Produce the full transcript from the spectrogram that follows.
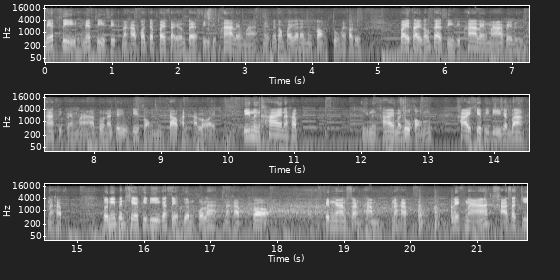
เมตรสี่เมตรสี่สิบนะครับก็จะไปใส่ตั้งแต่ 45 แรงม้าไม่ไม่ต้องไปก็ได้มือกล้องซูมให้เขาดู ไปใส่ตั้งแต่ 45 แรงม้าไปถึง 50 แรงม้า ตัวนั้นจะอยู่ที่ 29,500 อีกหนึ่งค่ายนะครับ อีกหนึ่งค่ายมาดูของค่าย KPD กันบ้างนะครับ ตัวนี้เป็น KPD เกษตรยนต์โคราชนะครับ ก็เป็นงานสั่งทำนะครับ เหล็กหนาขาสกี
